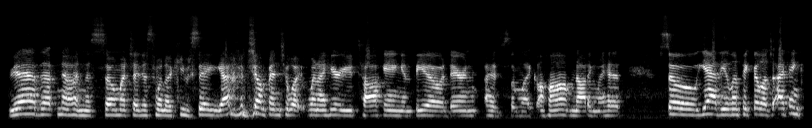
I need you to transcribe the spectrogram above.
yeah, that no, and there's so much. I just want to keep saying, yeah, jump into it when I hear you talking and Theo and Darren. I just, I'm like, uh huh, I'm nodding my head. So yeah, the Olympic Village. I think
